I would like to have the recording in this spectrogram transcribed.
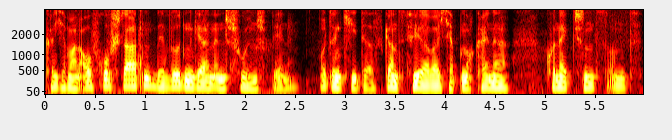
kann ich ja mal einen Aufruf starten? Wir würden gerne in Schulen spielen und in Kitas, ganz viel, aber ich habe noch keine Connections und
